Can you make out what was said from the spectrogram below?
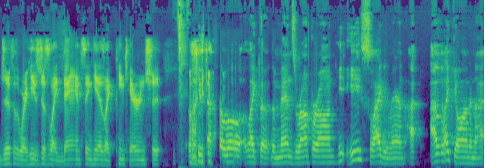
GIF where he's just like dancing. He has like pink hair and shit. He's got the little like the the men's romper on. He he's swaggy, man. I I like Yon, and I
